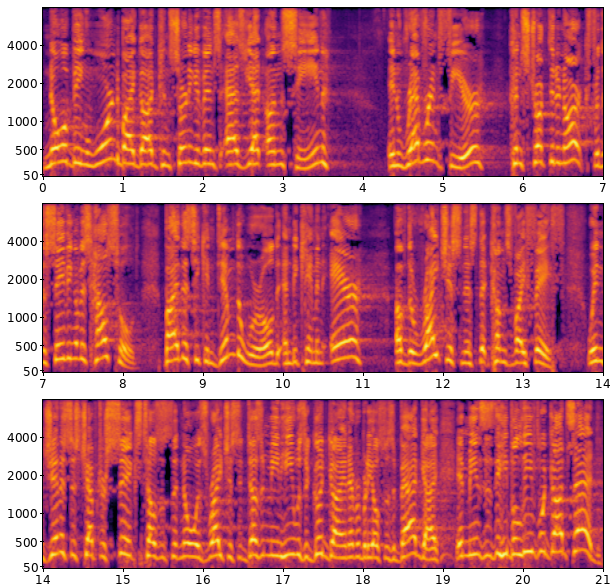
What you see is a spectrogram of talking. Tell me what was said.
Noah being warned by God concerning events as yet unseen, in reverent fear, constructed an ark for the saving of his household. By this he condemned the world and became an heir of the righteousness that comes by faith. When Genesis chapter 6 tells us that Noah was righteous, it doesn't mean he was a good guy and everybody else was a bad guy. It means that he believed what God said.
